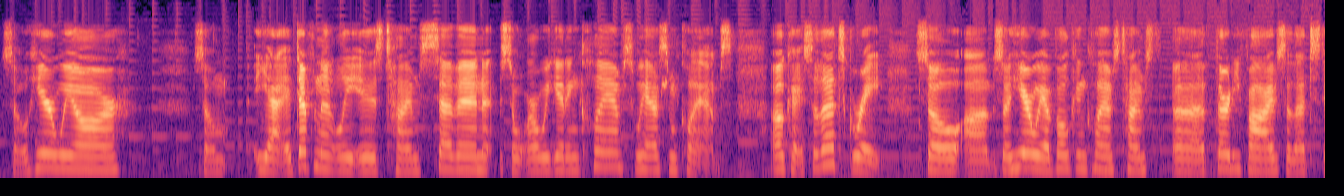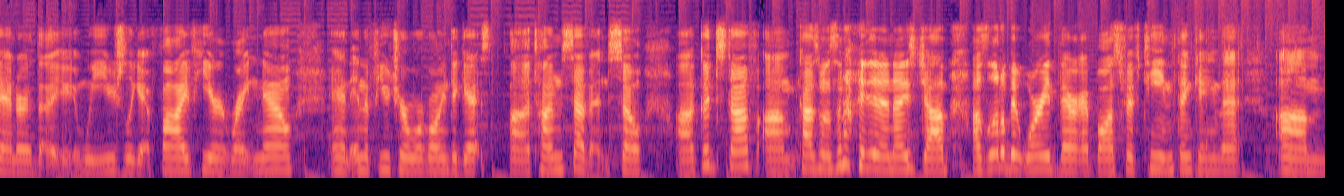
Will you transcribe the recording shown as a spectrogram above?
So here we are. So yeah, it definitely is times 7. So are we getting clamps? We have some clamps. Okay, so that's great. So um, so here we have Vulcan clamps times uh, 35, so that's standard. We usually get 5 here right now, and in the future we're going to get uh, times 7. So uh, good stuff. Um, Cosmos and I did a nice job. I was a little bit worried there at boss 15 thinking that um,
